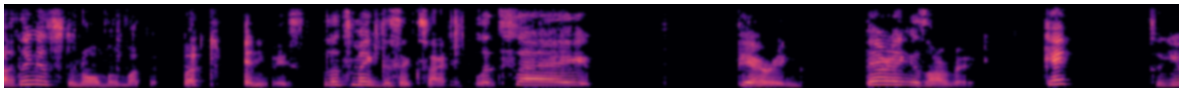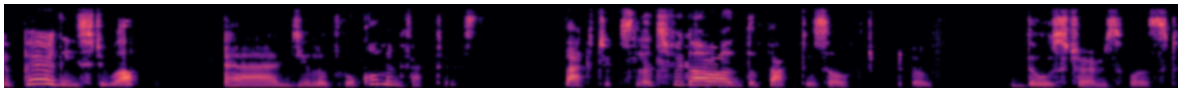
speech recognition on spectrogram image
I think it's the normal method, but anyways, let's make this exciting. Let's say pairing. Pairing is our way? So you pair these two up and you look for common factors. Factors. Let's figure out the factors of, of those terms first.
